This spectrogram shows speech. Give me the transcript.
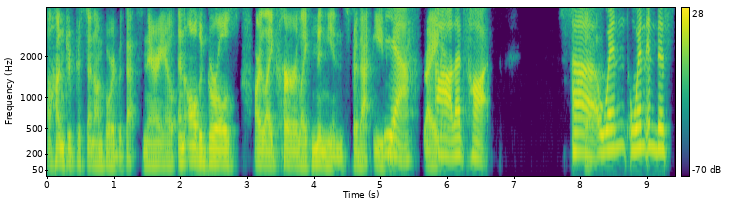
100% on board with that scenario and all the girls are like her like minions for that evening yeah right ah that's hot so. uh when when in this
